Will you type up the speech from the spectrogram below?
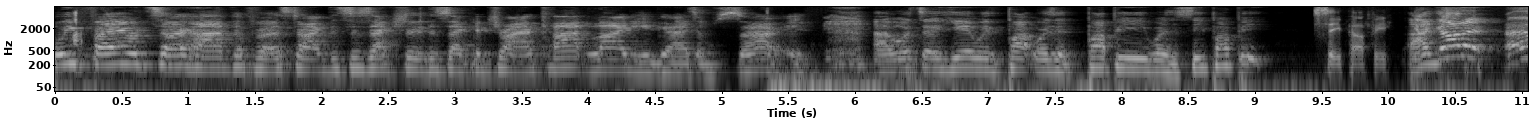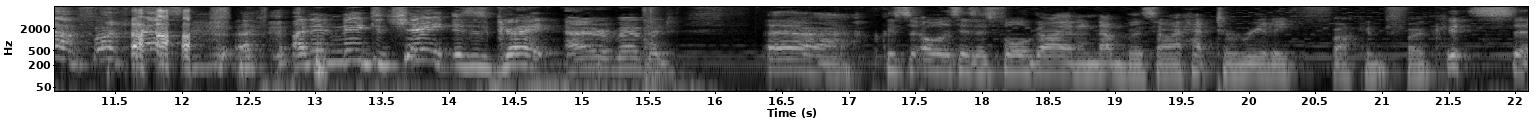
we failed so hard the first time. This is actually the second try. I can't lie to you guys. I'm sorry. I'm also here with Pup. Was it Puppy? Was it Si Pappi? Si Pappi. I got it! Oh, fuck yes! I didn't need to cheat. This is great. I remembered. Ah, because all it says is Fall Guy and a number, so I had to really fucking focus.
